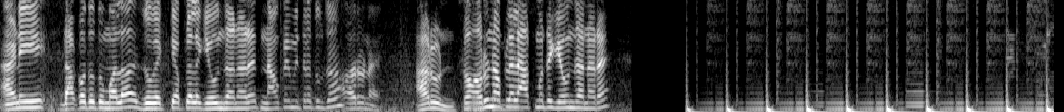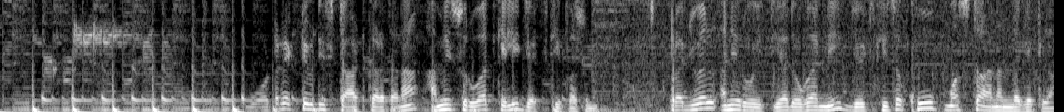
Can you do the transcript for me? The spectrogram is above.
आणि दाखवतो तुम्हाला जो व्यक्ती आपल्याला घेऊन जाणार आहे नाव काय मित्र तुझं अरुण आहे. अरुण. सो अरुण आपल्याला आतमध्ये घेऊन जाणार आहे. वॉटर ॲक्टिव्हिटी स्टार्ट करताना आम्ही सुरुवात केली जेटस्कीपासून प्रज्वल आणि रोहित या दोघांनी जेटस्कीचा खूप मस्त आनंद घेतला.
